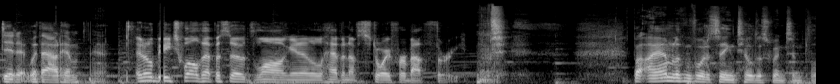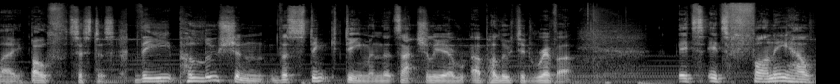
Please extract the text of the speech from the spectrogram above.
did it without him. Yeah. And it'll be 12 episodes long and it'll have enough story for about three. But I am looking forward to seeing Tilda Swinton play both sisters. The pollution, the stink demon that's actually a, a polluted river. It's it's funny how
